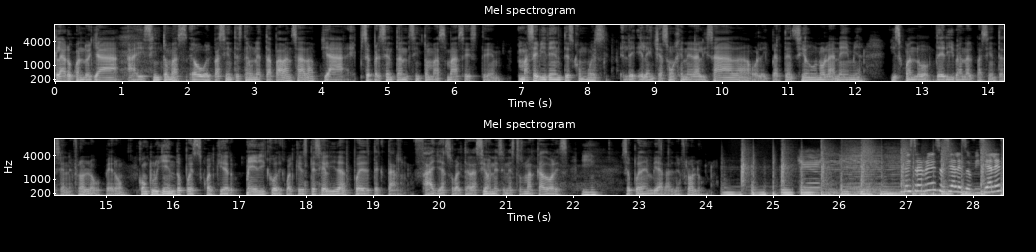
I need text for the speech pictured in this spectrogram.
Claro, cuando ya hay síntomas o el paciente está en una etapa avanzada, ya se presentan síntomas más este más evidentes como es la hinchazón generalizada o la hipertensión o la anemia y es cuando derivan al paciente hacia el nefrólogo. Pero concluyendo, pues cualquier médico de cualquier especialidad puede detectar fallas o alteraciones en estos marcadores y se puede enviar al nefrólogo. Nuestras redes sociales oficiales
